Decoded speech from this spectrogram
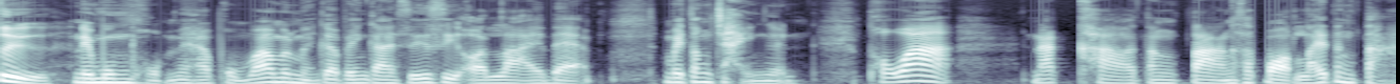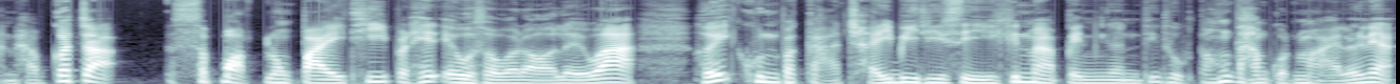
สื่อในมุมผมนะครับ ผมว่ามันเหมือนกับเป็นการซื้อสื่อออนไลน์แบบไม่ต้องจ่ายเงิน เพราะว่า นักข่าวต่างๆ สปอตไลท์ต่างๆครับก็จะ spot ลงไปที่ประเทศเอลซาวาดอร์เลยว่า เฮ้ย คุณประกาศใช้ BTC ขึ้นมาเป็นเงินที่ถูกต้องตามกฎหมายแล้วเนี่ย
